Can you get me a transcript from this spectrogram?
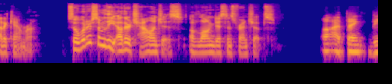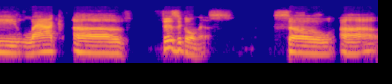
at a camera. So, what are some of the other challenges of long distance friendships? Well, I think the lack of physicalness. So, uh,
